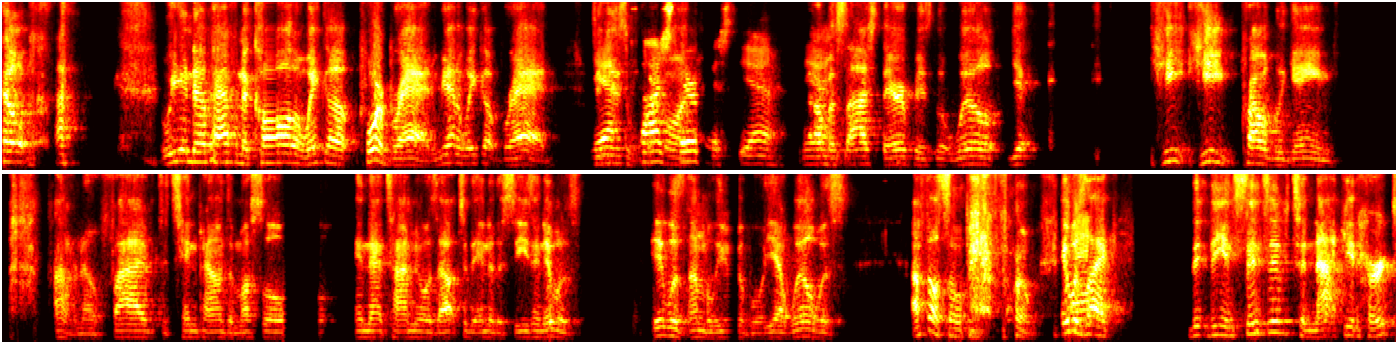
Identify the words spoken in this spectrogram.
help." I, we end up having to call and wake up poor Brad. We had to wake up Brad. yeah, massage therapist. Yeah, yeah. Our massage therapist, but Will, yeah, he he probably gained, I don't know, five to ten pounds of muscle in that time he was out to the end of the season. It was it was unbelievable. Yeah, Will was. I felt so bad for him. It was like the, the incentive to not get hurt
